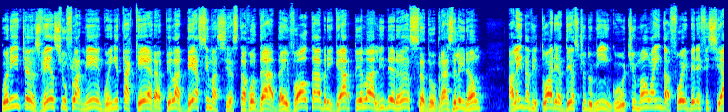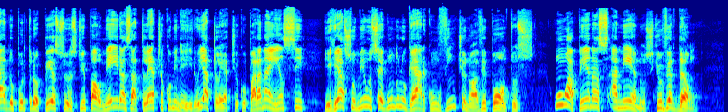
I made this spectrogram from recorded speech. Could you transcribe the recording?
Corinthians vence o Flamengo em Itaquera pela 16ª rodada e volta a brigar pela liderança do Brasileirão. Além da vitória deste domingo, o Timão ainda foi beneficiado por tropeços de Palmeiras, Atlético Mineiro e Atlético Paranaense e reassumiu o segundo lugar com 29 pontos, um apenas a menos que o Verdão.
